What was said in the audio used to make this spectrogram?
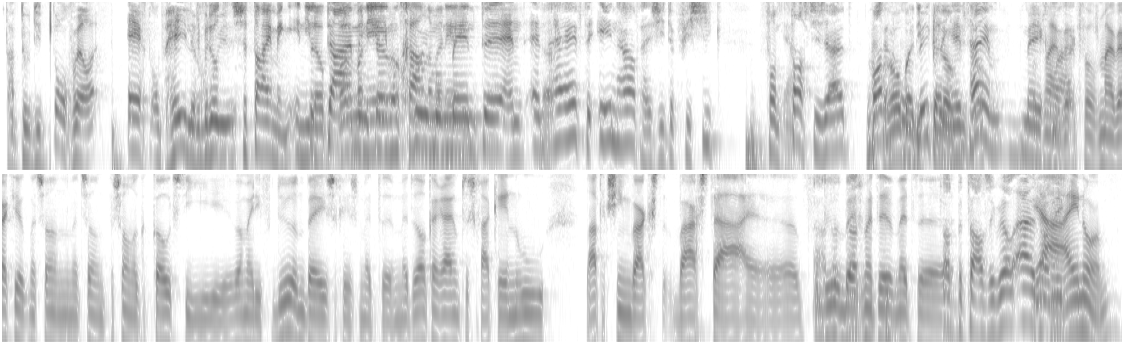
dat doet hij toch wel echt op hele je bedoelt goede... zijn timing in die zijn loop. timing, wanneer je moet gaan goede en momenten. En, en hij heeft de inhoud, hij ziet er fysiek fantastisch uit. Wat een ontwikkeling heeft hij volgens, mij, meegemaakt. volgens mij werkt hij ook met zo'n, met zo'n persoonlijke coach die, waarmee hij voortdurend bezig is. Met, eh, met welke ruimtes ga ik in, hoe laat ik zien waar ik sta. Waar sta eh, voortdurend dat- bezig met... met eh, Dat betaalt zich wel uit. ja, ik, enorm.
